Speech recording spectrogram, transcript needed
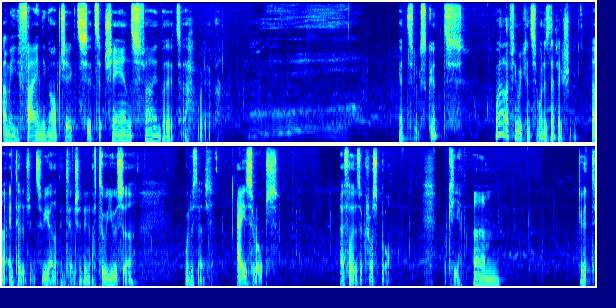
I mean, finding objects, it's a chance, fine, but it's ah, whatever. It looks good. Well, I think we can see. What is that actually? Ah, intelligence. We are not intelligent enough to use uh What is that? Ice ropes. I thought it's a crossbow. Okay. Um. Good.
